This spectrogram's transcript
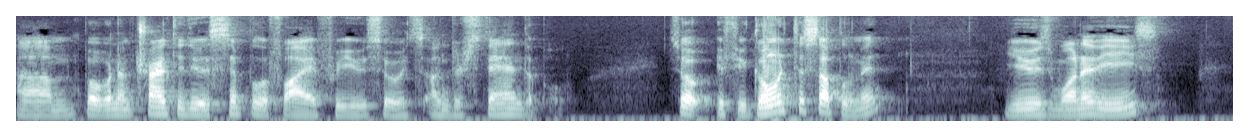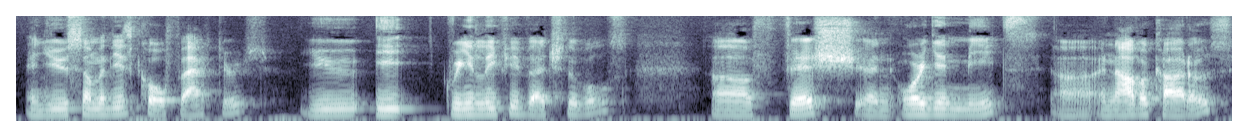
um, but what I'm trying to do is simplify it for you so it's understandable. So if you go into supplement, use one of these and use some of these cofactors. You eat green leafy vegetables, uh, fish and organ meats, uh, and avocados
